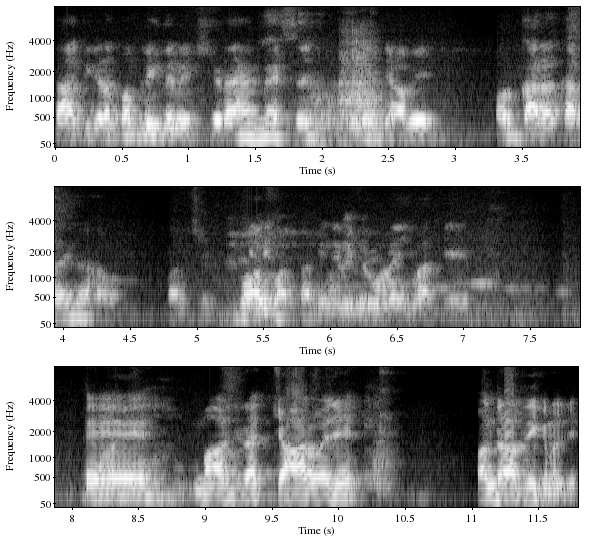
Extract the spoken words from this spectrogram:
ਤਾਂ ਕਿ ਜਿਹੜਾ ਪਬਲਿਕ ਦੇ ਵਿੱਚ ਜਿਹੜਾ ਹੈ ਮੈਸੇਜ ਜਾਵੇ ਔਰ ਘਰ ਘਰ ਇਹਦਾ ਹੋ ਪਹੁੰਚੇ। ਬਹੁਤ ਬਹੁਤ ਧੰਨਵਾਦ। ਇਹ ਮਾਰਚ ਜਿਹੜਾ 4 ਵਜੇ 15 ਤਰੀਕ ਨੂੰ ਜੀ।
